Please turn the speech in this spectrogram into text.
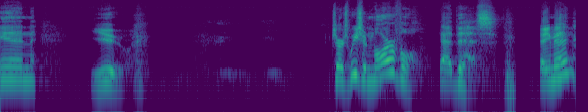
in you. Church, we should marvel at this. Amen?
